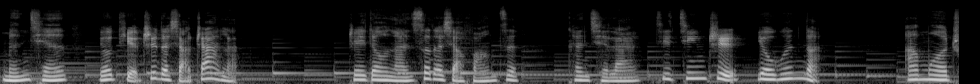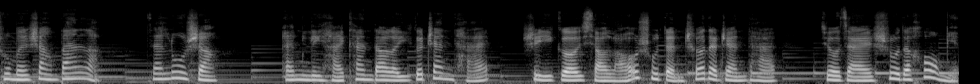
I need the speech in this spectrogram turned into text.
门前有铁制的小栅栏。这栋蓝色的小房子看起来既精致又温暖。阿莫出门上班了，在路上，艾米丽还看到了一个站台，是一个小老鼠等车的站台，就在树的后面。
